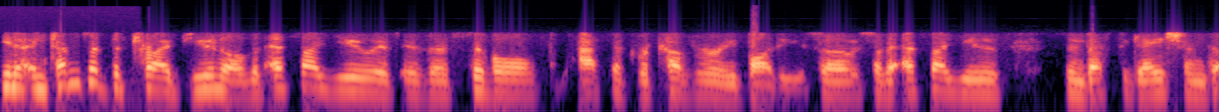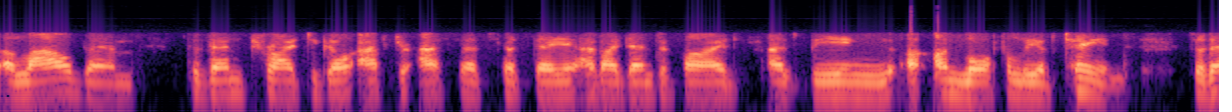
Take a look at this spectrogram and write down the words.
You know, in terms of the tribunal, the SIU is, is a civil asset recovery body. So, so the SIU's investigations allow them to then try to go after assets that they have identified as being uh, unlawfully obtained. So the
